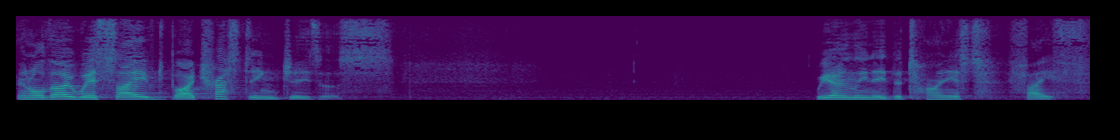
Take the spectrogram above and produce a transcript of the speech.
And although we're saved by trusting Jesus, we only need the tiniest faith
